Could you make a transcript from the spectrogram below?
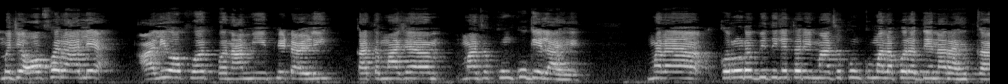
म्हणजे ऑफर आले आली ऑफर पण आम्ही फेटाळली. का तर माझ्या माझं कुंकू गेला आहे. मला करोडो बी दिले तरी माझं कुंकू मला परत देणार आहेत का?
